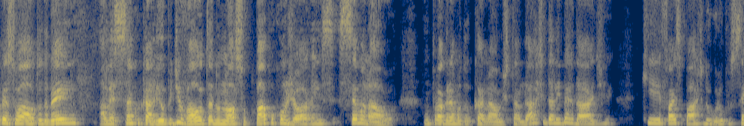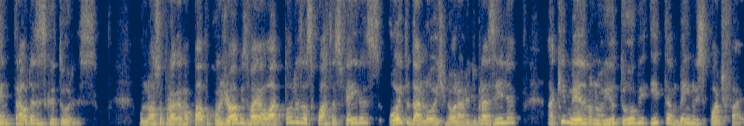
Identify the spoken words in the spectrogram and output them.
pessoal, tudo bem? Alessandro Calilpe de volta no nosso Papo com Jovens semanal, um programa do canal Estandarte da Liberdade, que faz parte do grupo Central das Escrituras. O nosso programa Papo com Jovens vai ao ar todas as quartas-feiras, 8 da noite no horário de Brasília, aqui mesmo no YouTube e também no Spotify.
